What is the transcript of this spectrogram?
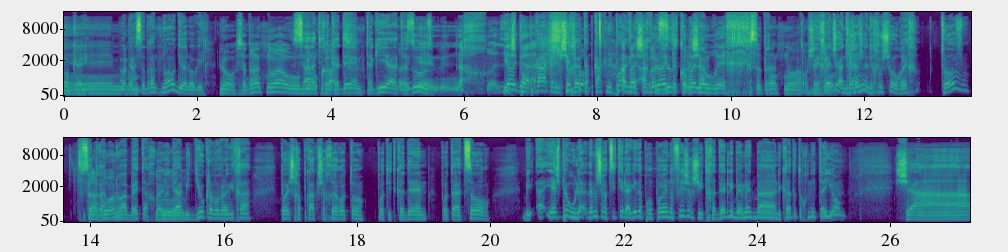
אוקיי. אה, אבל גם סדרן תנועה הוא דיאלוגי. לא, סדרן תנועה הוא סע, בירוקרט. תתקדם, תגיע, תזוז. אה, נכון, לא יש פה. פקק, אני משחרר את הפקק מפה, אני אבל- משחרר, אבל לא היית אותו קורא לשם. לעורך סדרן תנועה, או שכן? בהחלט כן? אני חושב שעורך טוב, סדרן תנועה? בטח, הוא. יודע בדיוק לבוא ולהגיד לך, פה יש לך פקק, שחרר אותו, פה תתקדם, פה תעצור. ב- יש פעולה, זה מה שרציתי להגיד אפרופו יונה פישר, שהתחדד לי באמת ב- לקראת התוכנית היום, שה...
